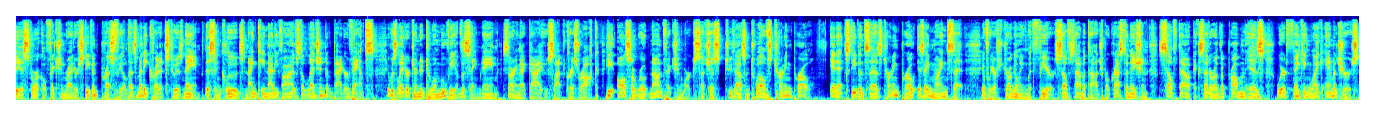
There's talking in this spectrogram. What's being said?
The historical fiction writer Steven Pressfield has many credits to his name. This includes 1995's The Legend of Bagger Vance. It was later turned into a movie of the same name, starring that guy who slapped Chris Rock. He also wrote nonfiction works such as 2012's Turning Pro. In it, Stevens says turning pro is a mindset. If we are struggling with fear, self sabotage, procrastination, self doubt, etc., the problem is we're thinking like amateurs.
